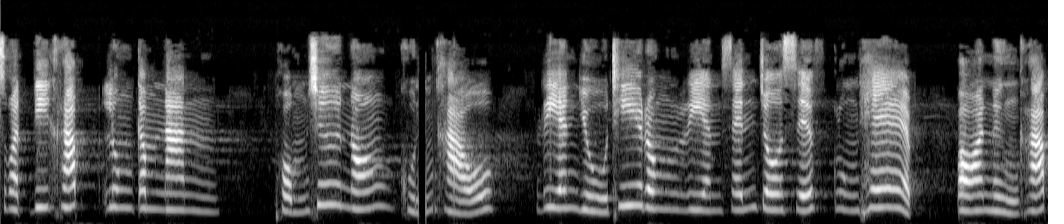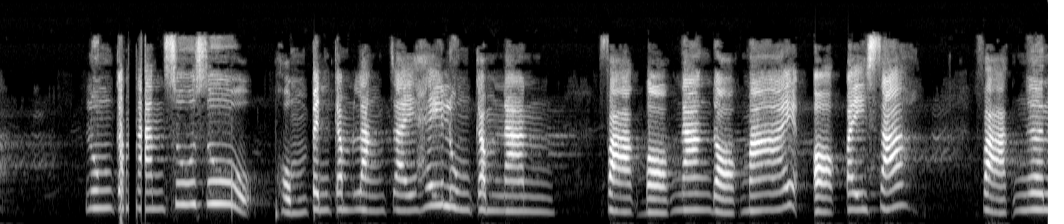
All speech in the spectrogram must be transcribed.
สวัสดีครับ ลุงกำนัน ผมชื่อน้องขุนเขา เรียนอยู่ที่โรงเรียนเซนต์โจเซฟกรุงเทพปหนึ่งครับ ลุงกำนันสู้ๆผมเป็นกำลังใจให้ลุงกำนัน ฝากบอกนางดอกไม้ออกไปซะ ฝากเงิน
